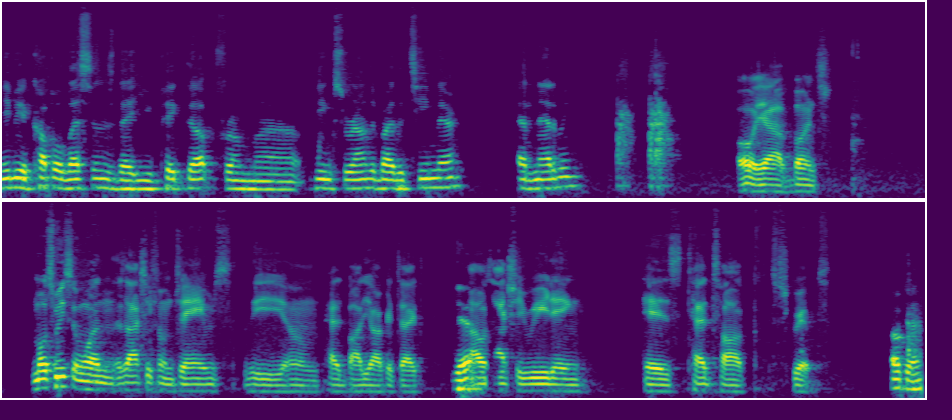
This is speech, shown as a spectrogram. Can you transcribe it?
maybe a couple lessons that you picked up from uh, being surrounded by the team there at Anatomy? Oh, yeah, a bunch most recent one is actually from James, the um, head body architect. Yeah. I was actually reading his TED Talk script. Okay.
